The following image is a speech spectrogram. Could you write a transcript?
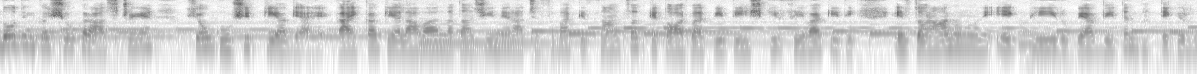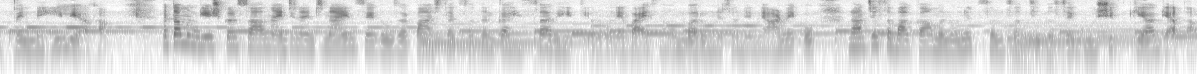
दो दिन का शोक राष्ट्रीय शोक घोषित किया गया है। गायिका के अलावा लता जी ने राज्यसभा के सांसद के तौर पर भी देश की सेवा की थी। इस दौरान उन्होंने एक भी रुपया वेतन भत्ते के रूप में नहीं लिया था। लता मंगेशकर साल 1999 से 2005 तक सदन का हिस्सा रही थी। उन्होंने 22 नवंबर उन्नीस सौ निन्यानवे को राज्यसभा का मनोनीत संसद सदस्य घोषित किया गया था।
